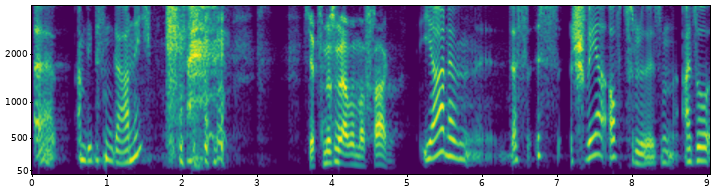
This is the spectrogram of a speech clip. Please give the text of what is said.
Äh, am liebsten gar nicht. Jetzt müssen wir aber mal fragen. Ja, das ist schwer aufzulösen. Also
